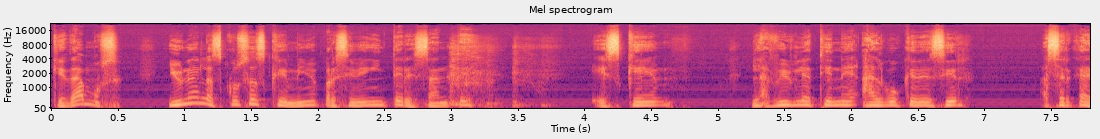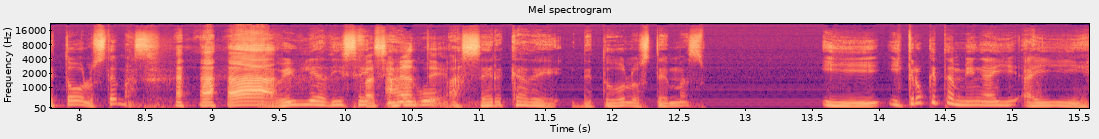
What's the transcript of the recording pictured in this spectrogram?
que damos. Y una de las cosas que a mí me parece bien interesante es que la Biblia tiene algo que decir acerca de todos los temas. La Biblia dice algo acerca de, todos los temas. Y, creo que también hay, hay,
